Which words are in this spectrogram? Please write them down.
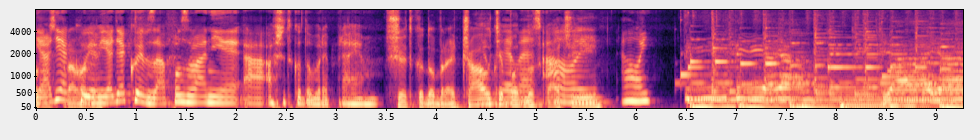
Ja ďakujem, ja ďakujem za pozvanie a, a všetko dobré prajem. Všetko dobré. Čaute, podnoskáči. Ahoj. Ahoj.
